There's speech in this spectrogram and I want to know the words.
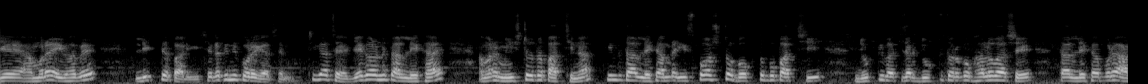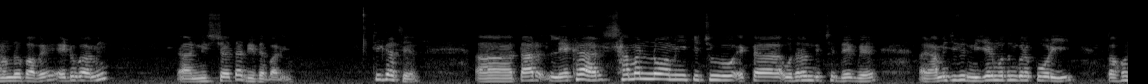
যে আমরা এইভাবে লিখতে পারি, সেটা তিনি করে গেছেন। ঠিক আছে? যে কারণে তার লেখায় আমরা মিষ্টতা পাচ্ছি না, কিন্তু তার লেখা আমরা স্পষ্ট বক্তব্য পাচ্ছি, যুক্তি পাচ্ছি, যার যুক্তিতর্ক ভালোবাসে, তার লেখা পড়ে আনন্দ পাবে, এটুকু আমি নিশ্চয়তা দিতে পারি। ঠিক আছে? তার লেখার সামান্য আমি কিছু একটা উদাহরণ দিচ্ছি, দেখবে আমি যদি নিজের মতন করে পড়ি, তখন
